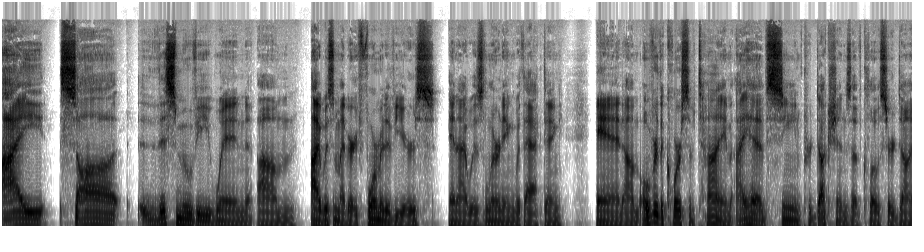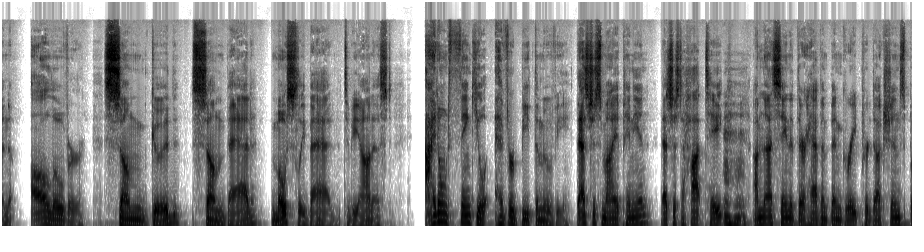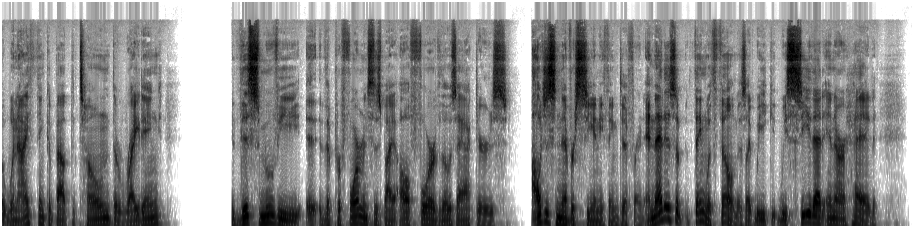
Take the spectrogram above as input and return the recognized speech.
I saw this movie when um, I was in my very formative years and I was learning with acting. And um, over the course of time, I have seen productions of Closer done all over. Some good, some bad, mostly bad, to be honest. I don't think you'll ever beat the movie. That's just my opinion. That's just a hot take. Mhm. I'm not saying that there haven't been great productions, but when I think about the tone, the writing, this movie, eh, the performances by all four of those actors, I'll just never see anything different. And that is a thing with film is like we we see that in our head,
